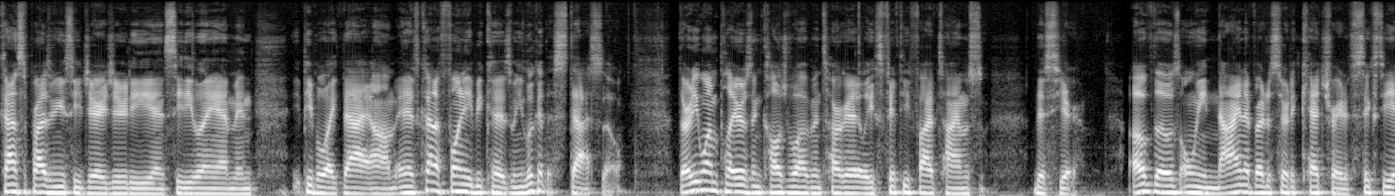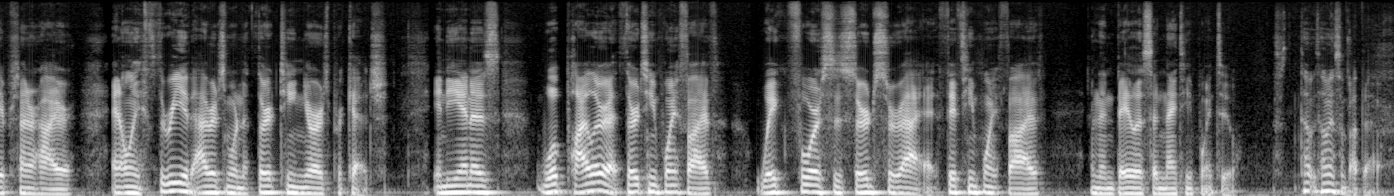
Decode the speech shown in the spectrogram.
It's kind of surprising when you see Jerry Jeudy and CeeDee Lamb and people like that. Um, and it's kind of funny because when you look at the stats, though, 31 players in college football have been targeted at least 55 times this year. Of those, only nine have registered a catch rate of 68% or higher, and only three have averaged more than 13 yards per catch. Indiana's Whop Philyor at 13.5, Wake Forest's Sage Surratt at 15.5, and then Bayless at 19.2. Tell, tell me something about that.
